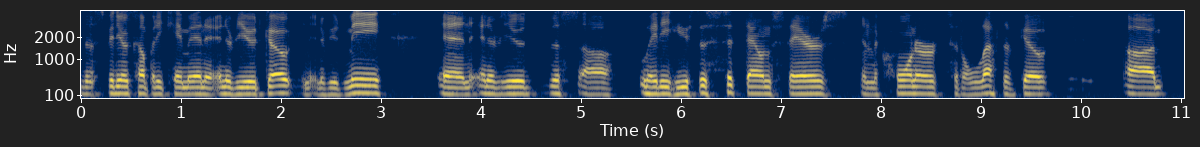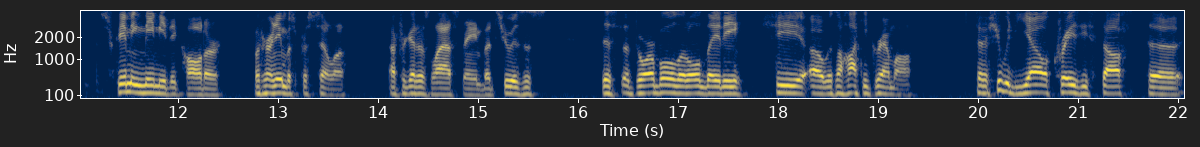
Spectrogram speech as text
this video company came in and interviewed Goat and interviewed me, and interviewed this uh, lady who used to sit downstairs in the corner to the left of Goat, um, screaming Mimi they called her, but her name was Priscilla. I forget her last name, but she was this this adorable little old lady. She uh, was a hockey grandma, so she would yell crazy stuff to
